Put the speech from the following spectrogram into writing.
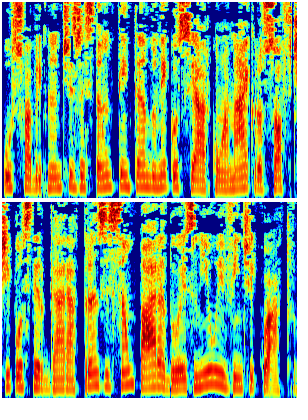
Os fabricantes estão tentando negociar com a Microsoft e postergar a transição para 2024.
